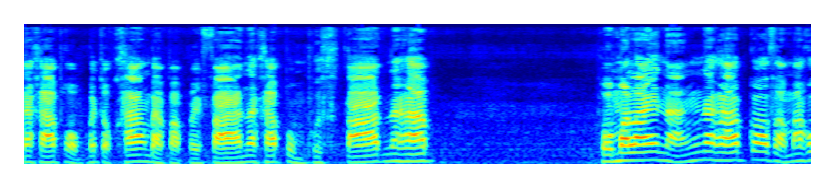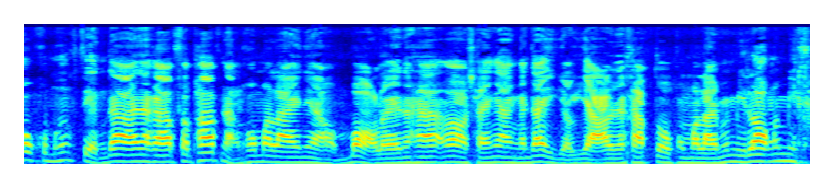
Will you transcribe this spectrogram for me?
นะครับ ผมกระจกข้างแบบปรับไฟฟ้านะครับปุ่มพุชสตาร์ทนะครับพวงมาลัยหนังนะครับ ก็สามารถควบคุมเครื่องเสียงได้นะครับ สภาพหนังพวงมาลัยเนี่ยผมบอกเลยนะฮะก็ใช้งานกันได้อีกยาวๆนะครับ ตัวพวงมาลัยไม่มีร่องไม่มีข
